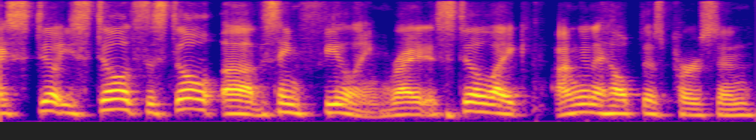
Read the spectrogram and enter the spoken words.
I still, you still, it's still uh, the same feeling, right? It's still like I'm going to help this person.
